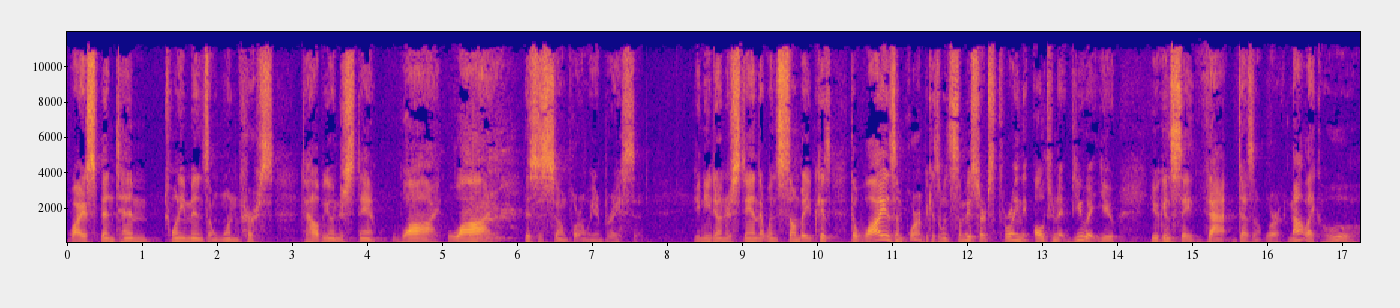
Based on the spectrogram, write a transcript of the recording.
Why spend 10, 20 minutes on one verse to help you understand why, why this is so important we embrace it. You need to understand that when somebody, because the why is important, because when somebody starts throwing the alternate view at you, you can say that doesn't work. Not like, ooh,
